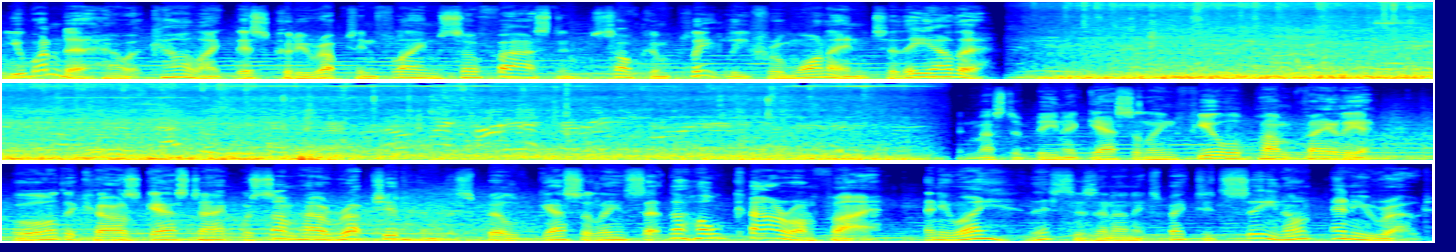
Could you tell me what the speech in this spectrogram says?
You wonder how a car like this could erupt in flames so fast and so completely from one end to the other. It must have been a gasoline fuel pump failure, or the car's gas tank was somehow ruptured and the spilled gasoline set the whole car on fire. Anyway, this is an unexpected scene on any road.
